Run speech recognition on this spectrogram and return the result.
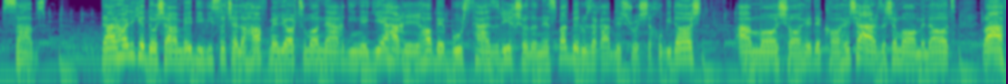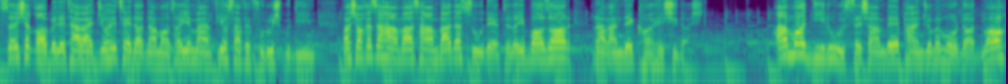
سبز بود. در حالی که دوشنبه 247 میلیارد تومان نقدینگی حقیقی ها به بورس تزریق شد و نسبت به روز قبلش رشد خوبی داشت اما شاهد کاهش ارزش معاملات و افزایش قابل توجه تعداد نمادهای منفی و صف فروش بودیم و شاخص هموز هم بعد از صعود ابتدای بازار روند کاهشی داشت. اما دیروز سهشنبه پنجم مرداد ماه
